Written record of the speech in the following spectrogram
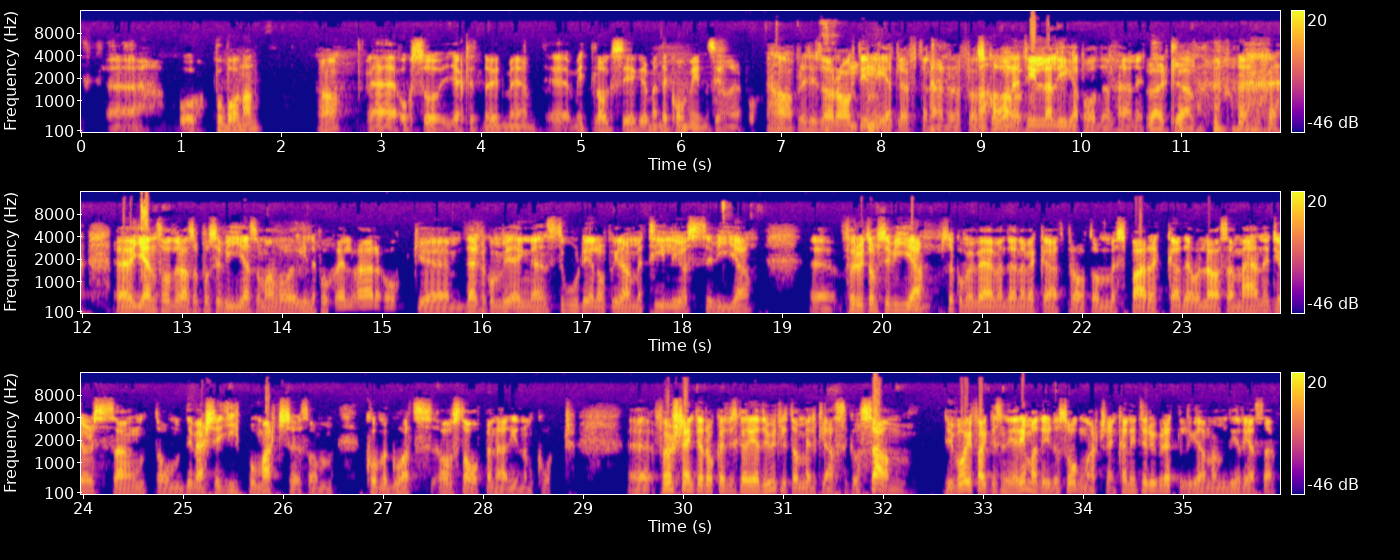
på, på banan. Ja. Eh, också jäkligt nöjd med eh, mitt lags seger, men det kommer vi in senare på. Ja, precis. Och rakt in i hetluften här nu, från Skåne till La Liga-podden. Härligt. Verkligen. Eh, Jens håller alltså på Sevilla som han var inne på själv här och eh, därför kommer vi ägna en stor del av programmet till just Sevilla. Eh, förutom Sevilla Mm. så kommer vi även denna vecka att prata om sparkade och lösa managers samt om diverse jippomatcher som kommer gå att- av stapeln här inom kort. Eh, först tänkte jag dock att vi ska reda ut lite om El Clasico. Sam, du var ju faktiskt nere i Madrid och såg matchen. Kan inte du berätta lite grann om din resa?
